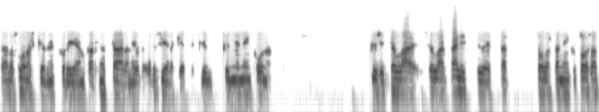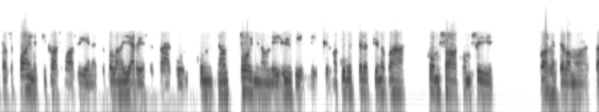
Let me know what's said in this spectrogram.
täällä Suomessakin on nyt, kun oli täällä, niin oli sielläkin, että kyllä, kyllä ne niin kuin, kyllä sellainen, sellainen välittyy, että tuollaista niin kuin toisaalta se painekin kasvaa siihen, että tuollainen järjestetään, kun, kun ne on toiminut niin hyvin. Niin kyllä mä kuvittelen, että siinä on vähän kom saa, kom sii asetelmaa, että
